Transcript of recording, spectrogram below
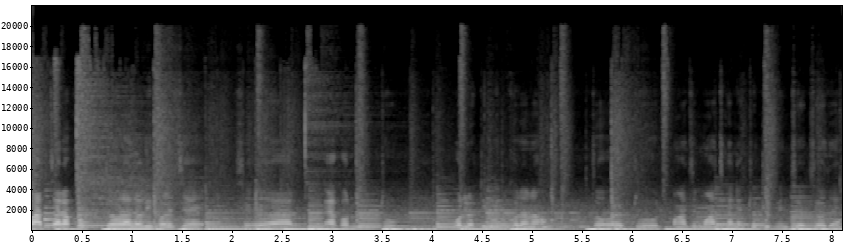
বাচ্চারা খুব দৌড়াদৌড়ি করেছে আর এখন একটু বলল টিফিন করে নাও। তো একটু মাঝ, মাঝখানে একটু টিফিন চলছে ওদের।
